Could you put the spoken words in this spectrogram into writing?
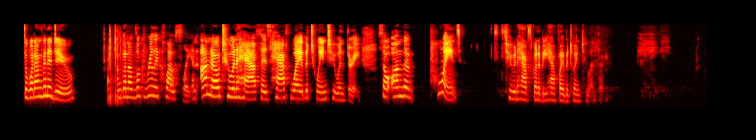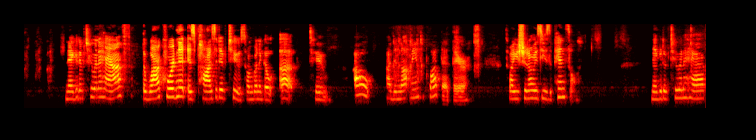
So what I'm going to do, I'm going to look really closely. And I know 2 and a half is halfway between 2 and 3. So on the point, 2 and is going to be halfway between 2 and 3. Negative 2 and a half the y coordinate is positive 2, so I'm going to go up 2. Oh, I did not mean to plot that there. That's why you should always use a pencil. Negative 2 and a half,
